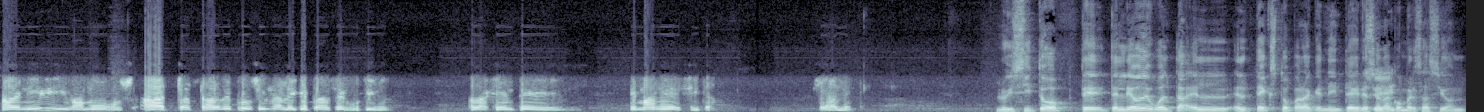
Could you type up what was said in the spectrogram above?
a venir y vamos a tratar de producir una ley que pueda ser útil a la gente que más necesita, realmente. Luisito, te, leo de vuelta el, texto para que te integres en la conversación.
